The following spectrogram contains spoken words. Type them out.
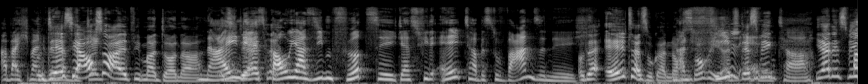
Aber ich meine, Und der ist ja auch so alt wie Madonna. Nein, also der, ist Baujahr 47. Der ist viel älter. Bist du wahnsinnig? Oder älter sogar noch, Nein, sorry. viel also deswegen, älter. Ja, deswegen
